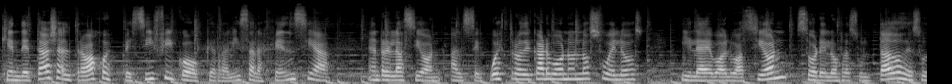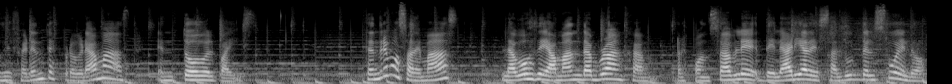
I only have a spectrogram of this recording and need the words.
quien detalla el trabajo específico que realiza la agencia en relación al secuestro de carbono en los suelos y la evaluación sobre los resultados de sus diferentes programas en todo el país. Tendremos además la voz de Amanda Branham, responsable del área de salud del suelo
